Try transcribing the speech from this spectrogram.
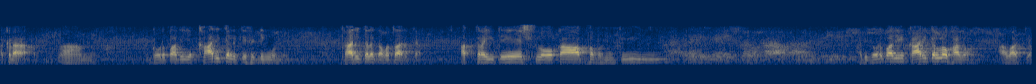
అక్కడ గౌడపాదీయ కారికలకి హెడ్డింగ్ ఉంది. కారికలకు అవతారిక. అత్రైతే శ్లోకా భవంతి. అది గౌడపాదీయ కారికల్లో భాగం ఆ వాక్యం.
